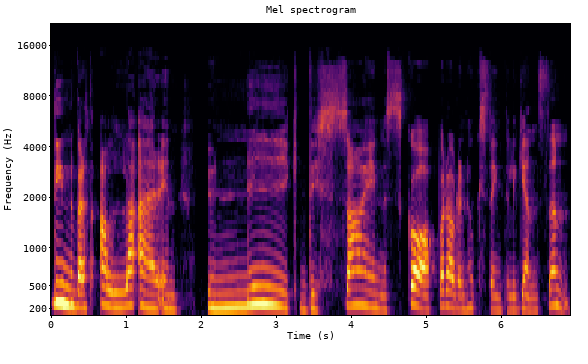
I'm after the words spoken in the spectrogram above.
Det innebär att alla är en unik design skapad av den högsta intelligensen.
